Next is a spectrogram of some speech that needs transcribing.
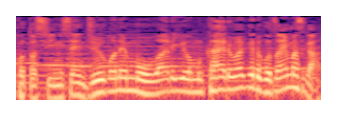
今年2015年も終わりを迎えるわけでございますが、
